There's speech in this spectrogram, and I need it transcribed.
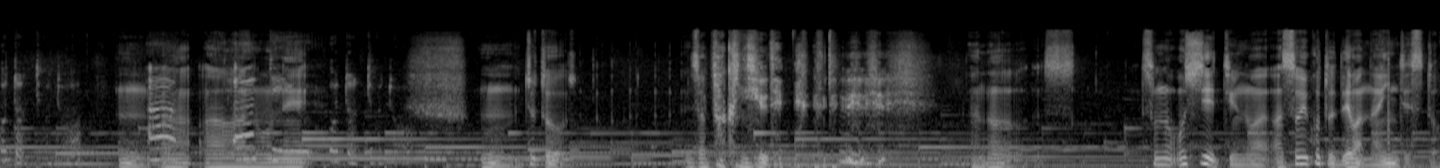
音ってこうん。ああとあのあっていうね音ってこうん。ちょっと雑白に言うで。と、あのそその教えっていうのはあそういうことではないんですと。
